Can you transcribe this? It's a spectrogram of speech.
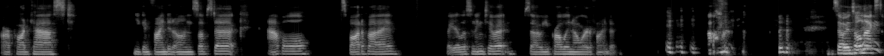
our podcast. You can find it on Substack, Apple, Spotify, but you're listening to it, so you probably know where to find it. so until next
